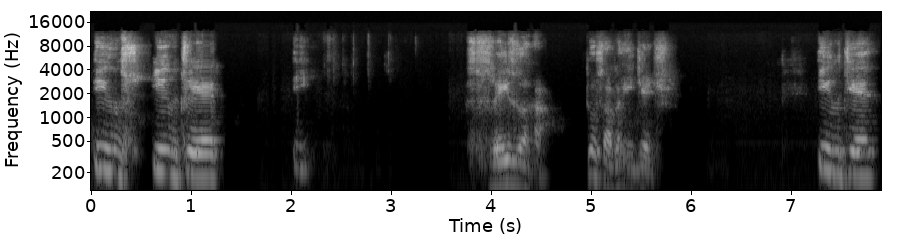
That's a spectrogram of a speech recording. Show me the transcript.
阴阴间，阴谁说他都上到阴间去。阴间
